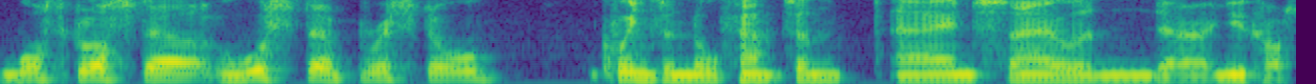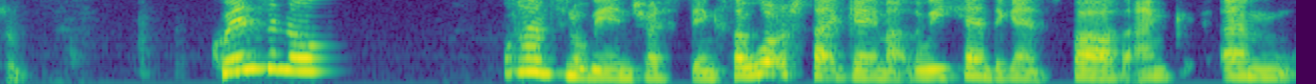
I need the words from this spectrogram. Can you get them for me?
West Gloucester, Worcester, Bristol, Quins and Northampton, and Sale and uh, Newcastle. Quins and North Northampton will be interesting because I watched that game at the weekend against Bath, and um,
